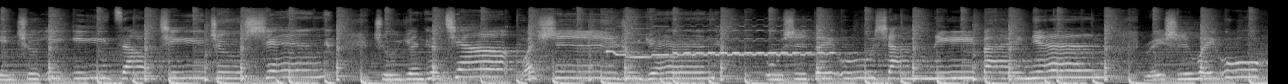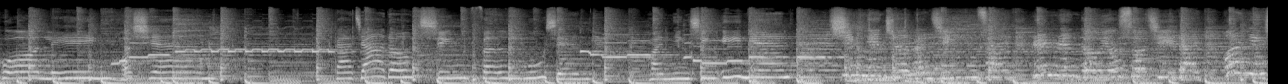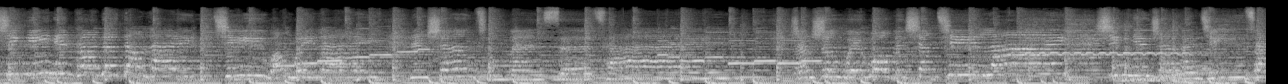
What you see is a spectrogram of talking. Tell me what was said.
年初一一早祭祖先，祝愿阖家万事如愿。舞狮队伍向你拜年，瑞士威武火灵活现，大家都兴奋无限，欢迎新一年。新年这般精彩，精彩。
